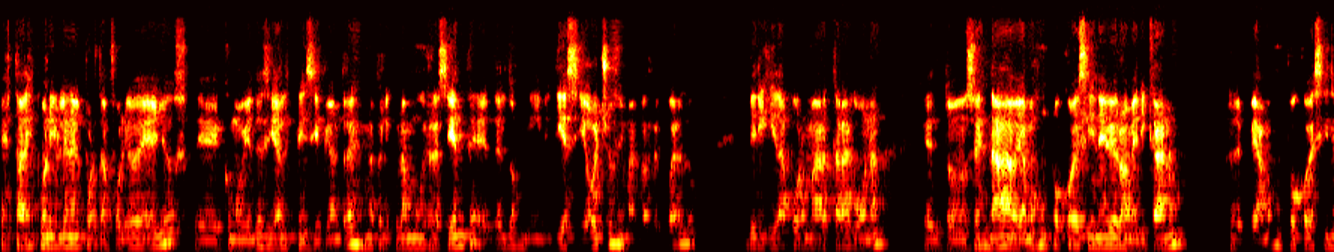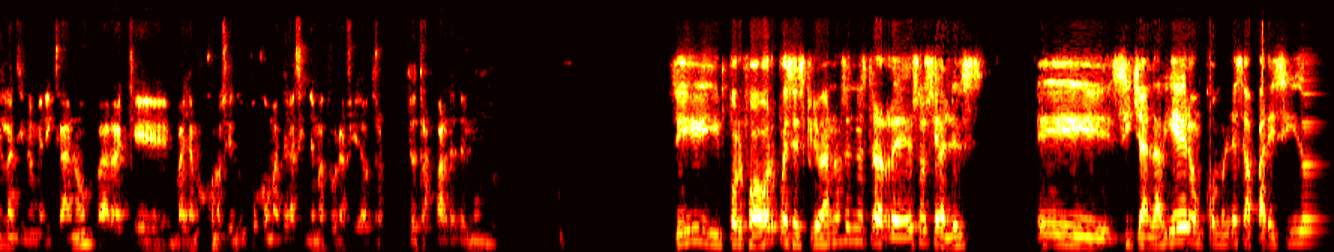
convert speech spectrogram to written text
Está disponible en el portafolio de ellos. Eh, como bien decía al principio Andrés, es una película muy reciente, es del 2018, si mal no recuerdo, dirigida por Marta Aragona. Entonces, nada, veamos un poco de cine iberoamericano, veamos un poco de cine latinoamericano para que vayamos conociendo un poco más de la cinematografía de, de otras partes del mundo. Sí, y por favor, pues escríbanos en nuestras redes sociales eh, si ya la vieron, cómo les ha parecido,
